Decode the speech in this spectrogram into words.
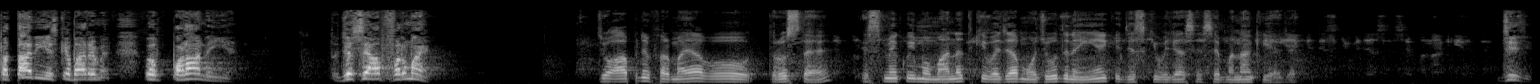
पता नहीं है इसके बारे में, वो पढ़ा नहीं है। तो जैसे आप फरमाएँ जो आपने फरमाया वो दुरुस्त है। इसमें कोई ममानत की वजह मौजूद नहीं है कि जिसकी वजह से इसे मना किया जाए। जी जी।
